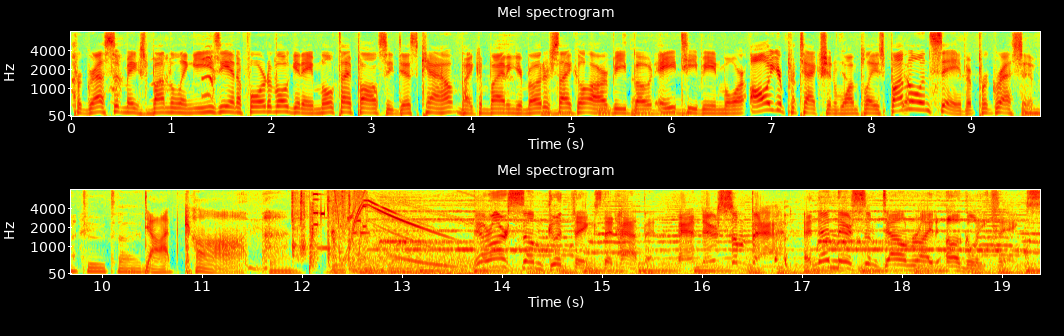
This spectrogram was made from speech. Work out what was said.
Progressive makes bundling easy and affordable. Get a multi-policy discount by combining your motorcycle, RV, boat, ATV, and more. All your protection in one place. Bundle and save at progressive.com. There are some good things that happen, and there's some bad, and then there's some downright ugly things.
